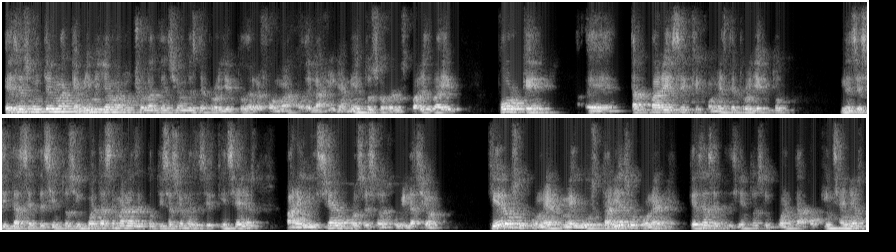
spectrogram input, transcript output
Ese es un tema que a mí me llama mucho la atención de este proyecto de reforma o del alineamiento sobre los cuales va a ir, porque eh, tal parece que con este proyecto necesita 750 semanas de cotización, es decir, 15 años, para iniciar un proceso de jubilación. Quiero suponer, me gustaría suponer que esas 750 o 15 años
